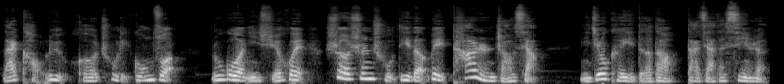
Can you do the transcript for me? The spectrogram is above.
来考虑和处理工作。如果你学会设身处地地为他人着想，你就可以得到大家的信任。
